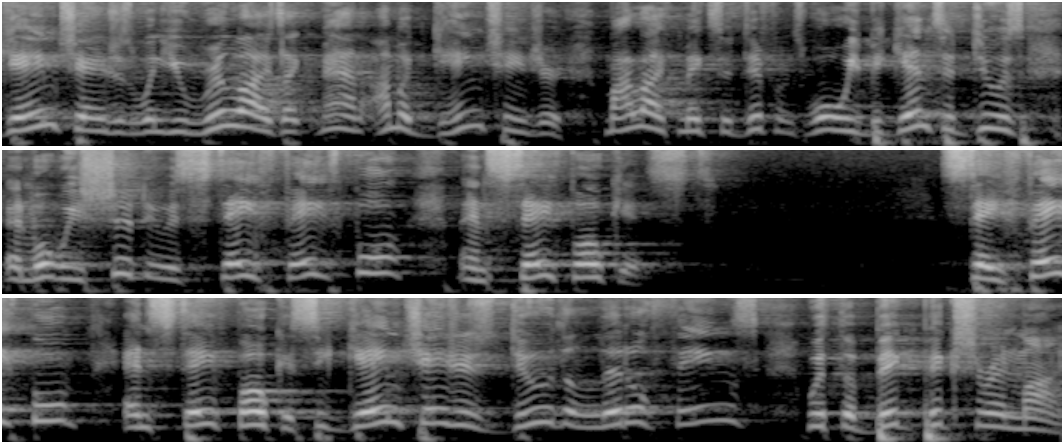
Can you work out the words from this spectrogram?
game changers, when you realize, like, man, I'm a game changer, my life makes a difference. What we begin to do is, and what we should do is stay faithful and stay focused. Stay faithful and stay focused. See, game changers do the little things with the big picture in mind.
